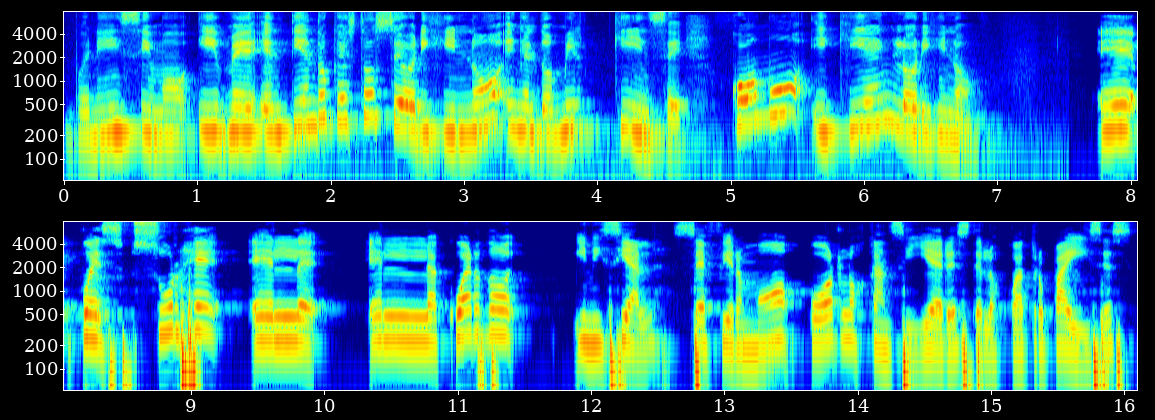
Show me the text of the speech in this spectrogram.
Buenísimo. Y me entiendo que esto se originó en el 2015. ¿Cómo y quién lo originó? Eh, pues surge el, el acuerdo inicial, se firmó por los cancilleres de los cuatro países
